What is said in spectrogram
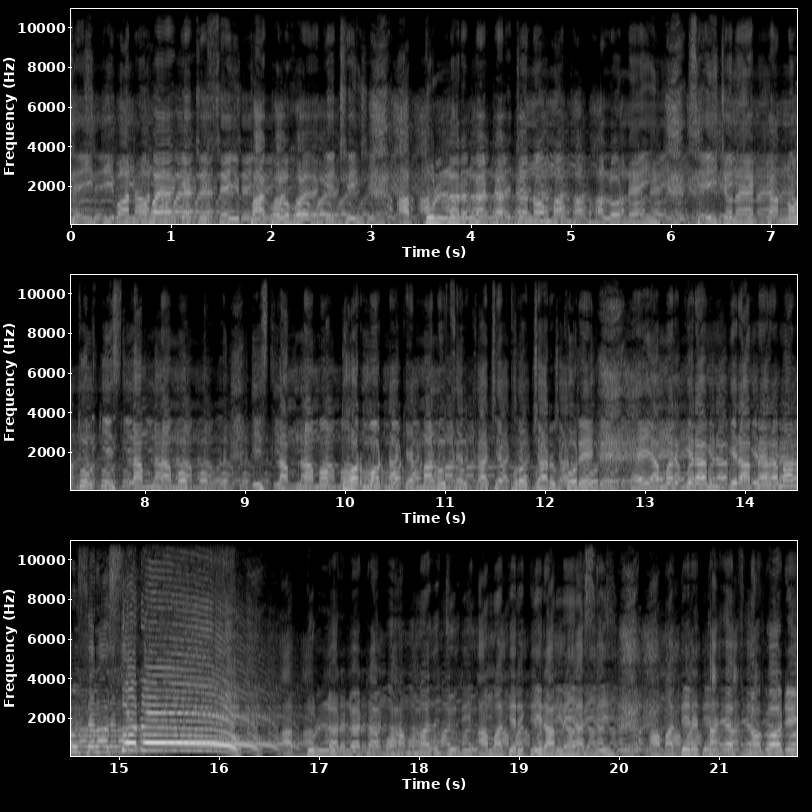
সেই দিওয়ানা হয়ে গেছে সেই পাগল হয়ে গেছে। আব্দুল্লাহর বেটার জন্য মাথা ভালো নেই। সেই জন্য একটা নতুন ইসলাম নামক ইসলাম নামক ধর্মটাকে মানুষের কাছে প্রচার করে এই আমার গ্রাম গ্রামের মানুষেরা শোনো! আব্দুল্লাহর বেটা মোহাম্মদ যদি আমাদের গ্রামে আসে, আমাদের নগরে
